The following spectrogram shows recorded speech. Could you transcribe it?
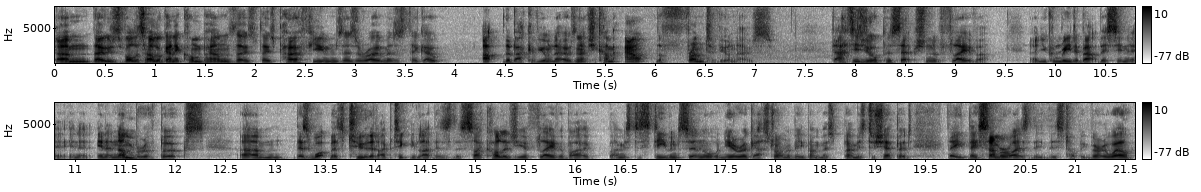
Um, those volatile organic compounds, those those perfumes, those aromas, they go up the back of your nose and actually come out the front of your nose. That is your perception of flavour, and you can read about this in a in a, in a number of books. Um, there's what there's two that I particularly like. There's the Psychology of Flavour by, by Mr. Stevenson or Neurogastronomy by, by Mr. Shepherd. They they summarise the, this topic very well.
